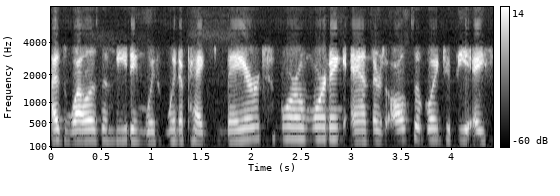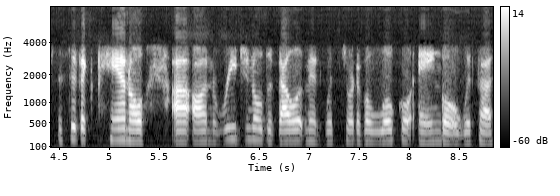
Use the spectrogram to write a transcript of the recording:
as well as a meeting with Winnipeg's mayor tomorrow morning. And there's also going to be a specific panel uh, on regional development with sort of a local angle with a,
